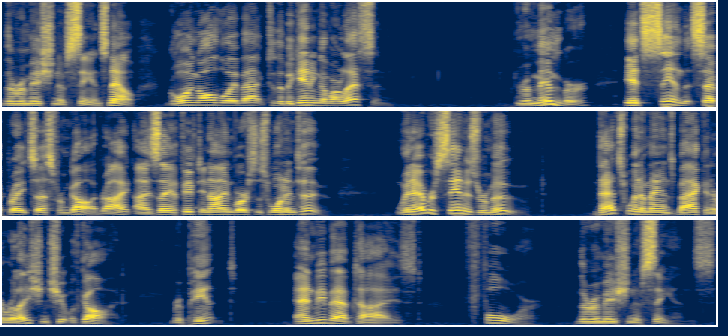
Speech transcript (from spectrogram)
the remission of sins. Now, going all the way back to the beginning of our lesson, remember it's sin that separates us from God, right? Isaiah 59 verses 1 and 2. Whenever sin is removed, that's when a man's back in a relationship with God. Repent and be baptized for the remission of sins.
